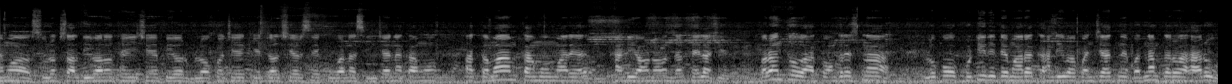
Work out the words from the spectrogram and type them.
એમાં સુરક્ષા દિવાલો થઈ છે પ્યોર બ્લોકો છે કેટલ શેર છે કૂવાના સિંચાઈના કામો. આ તમામ કામો મારે ખાંડીવાવનો અંદર થયેલા છે. પરંતુ આ કોંગ્રેસના લોકો ખોટી રીતે મારા ગાંધીવા પંચાયતને બદનામ કરવા સારું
